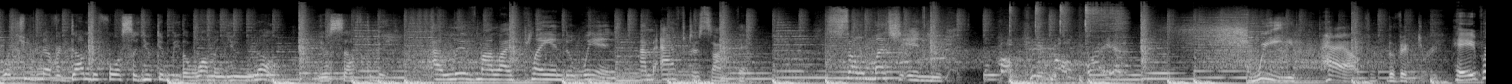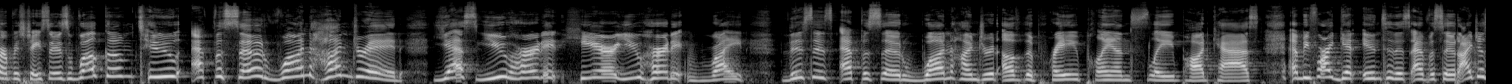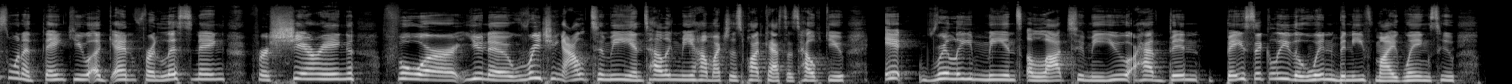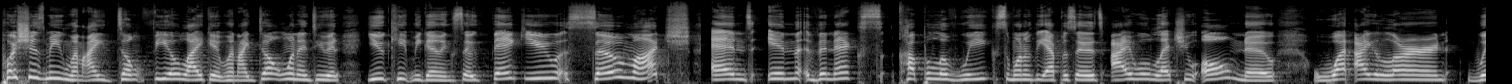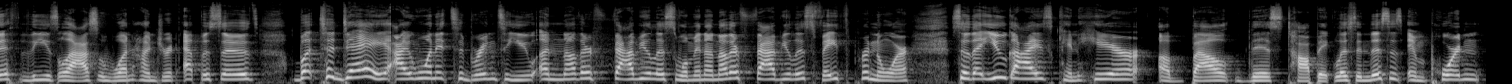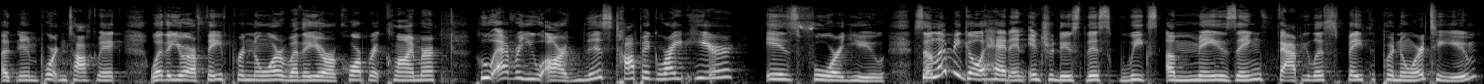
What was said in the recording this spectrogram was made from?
Do what you've never done before so you can be the woman you know yourself to be. I live my life playing to win. I'm after something. So much in you. keep on playing. We have the victory. Hey, Purpose Chasers, welcome to episode 100. Yes, you heard it here. You heard it right. This is episode 100 of the Pray, Plan, Slay podcast. And before I get into this episode, I just want to thank you again for listening, for sharing, for, you know, reaching out to me and telling me how much this podcast has helped you. It really means a lot to me. You have been basically the wind beneath my wings who pushes me when I don't feel like it, when I don't want to do it. You keep me going. So thank you so much. And in the next couple of weeks, one of the episodes, I will let you all know what I learned with these last 100 episodes. But today, I wanted to bring to you another fabulous woman, another fabulous faithpreneur, so that you guys can hear about this topic. Listen, this is important, an important topic, whether you're a faithpreneur, whether you're a corporate climber, whoever you are, this topic right here is for you. So let me go ahead and introduce this week's amazing, fabulous faithpreneur to you.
